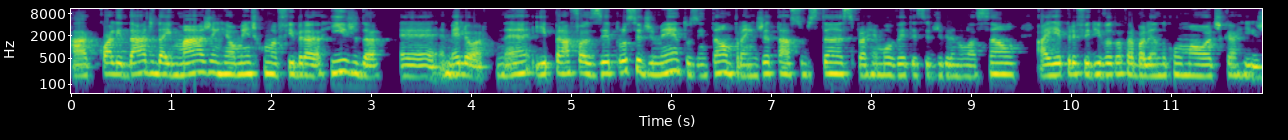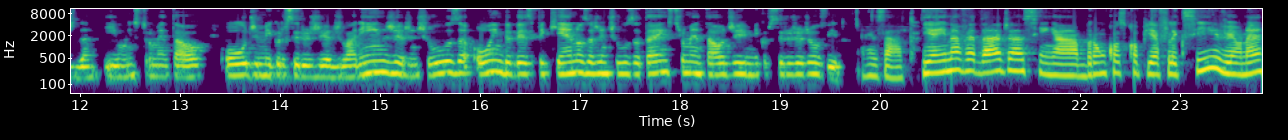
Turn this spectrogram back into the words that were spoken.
a, qualidade da imagem realmente com uma fibra rígida é, é melhor, né? E para fazer procedimentos, então, para injetar substâncias, para remover tecido de granulação, aí é preferível estar tá trabalhando com uma ótica rígida e um instrumental ou de microcirurgia de laringe a gente usa, ou em bebês pequenos a gente usa até instrumental de microcirurgia de ouvido. Exato. E aí, na verdade, assim, a broncoscopia flexível, né?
